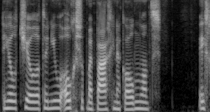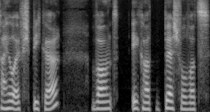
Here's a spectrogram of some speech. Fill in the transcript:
heel chill dat er nieuwe oogjes op mijn pagina komen. Want ik ga heel even spieken. Want ik had best wel wat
